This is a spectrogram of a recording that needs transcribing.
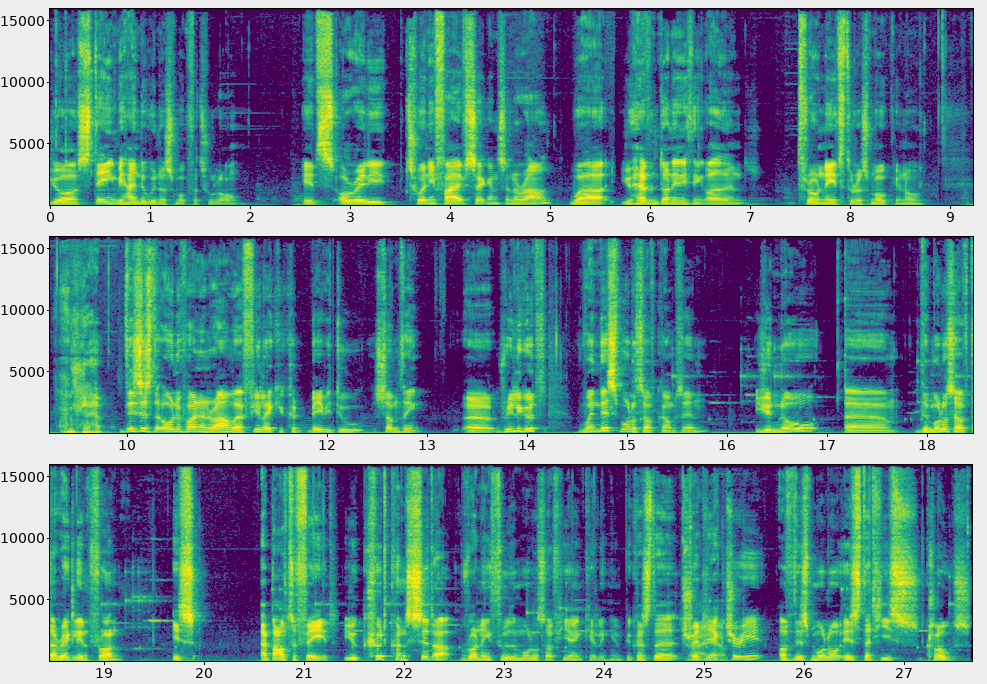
you're staying behind the window smoke for too long. It's already 25 seconds in a round where you haven't done anything other than throw nades through the smoke, you know? Yeah. This is the only point in the round where I feel like you could maybe do something uh, really good. When this Molotov comes in, you know um, the Molotov directly in front is about to fade. You could consider running through the Molotov here and killing him because the trajectory of this Molo is that he's close.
